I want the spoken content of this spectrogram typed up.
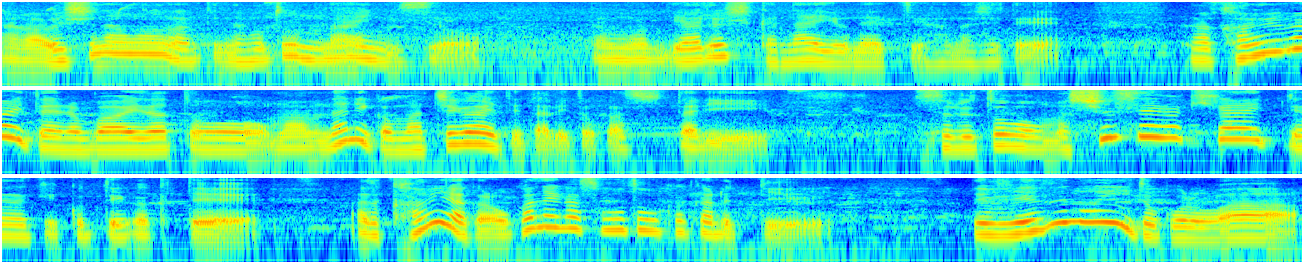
だから失うものなんてねほとんどないんですよ。だからもうやるしかないよねっていう話で、まあ、紙媒体の場合だと、まあ、何か間違えてたりとかしたりすると、まあ、修正が効かないっていうのは結構でかくてあと紙だからお金が相当かかるっていう。でウェブのいいところは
